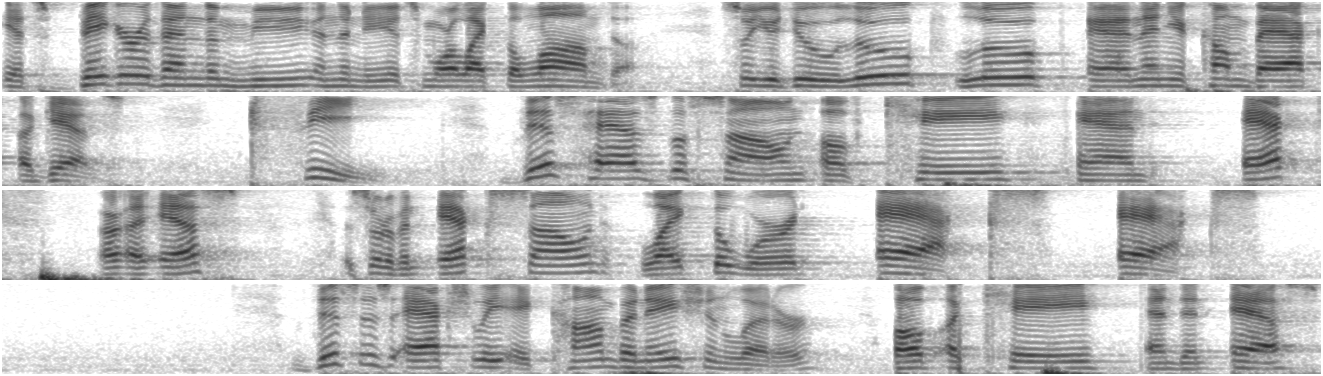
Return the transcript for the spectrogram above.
It's bigger than the mi and the ni. It's more like the lambda. So you do loop, loop, and then you come back against. Xi. This has the sound of K and X, or uh, S, sort of an X sound like the word axe. Axe. This is actually a combination letter of a K and an S,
